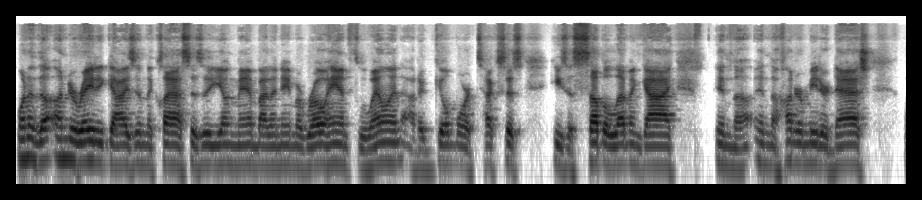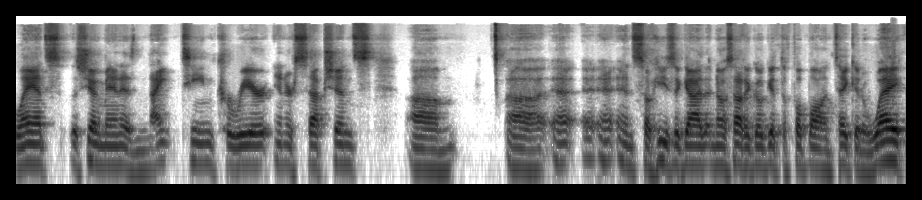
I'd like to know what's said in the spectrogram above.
One of the underrated guys in the class is a young man by the name of Rohan Fluellen out of Gilmer, Texas. He's a sub 11 guy in the in the 100 meter dash. Lance, this young man has 19 career interceptions. Um, uh, and so he's a guy that knows how to go get the football and take it away.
